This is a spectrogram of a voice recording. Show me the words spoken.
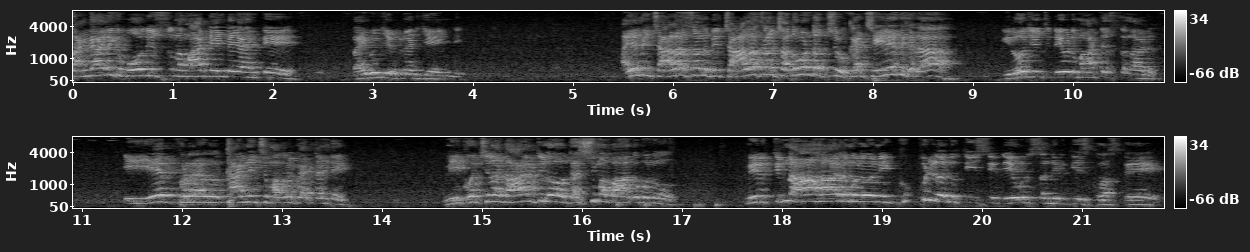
సంఘానికి బోధిస్తున్న మాట ఏంటి అంటే బైబిల్ చెప్పినట్టు చేయండి. అయ్యా మీరు చాలాసార్లు మీరు చాలాసార్లు చదవండొచ్చు కానీ చేయలేదు కదా. ఈరోజు నుంచి దేవుడు మాటిస్తున్నాడు ఈ ఏప్రిల్ కాడి నుంచి మొదలు పెట్టండి. మీకు వచ్చిన దాంట్లో దశమ భాగమును మీరు తిన్న ఆహారములోని గుప్పిళ్ళను తీసి దేవుని సంధికి తీసుకువస్తే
